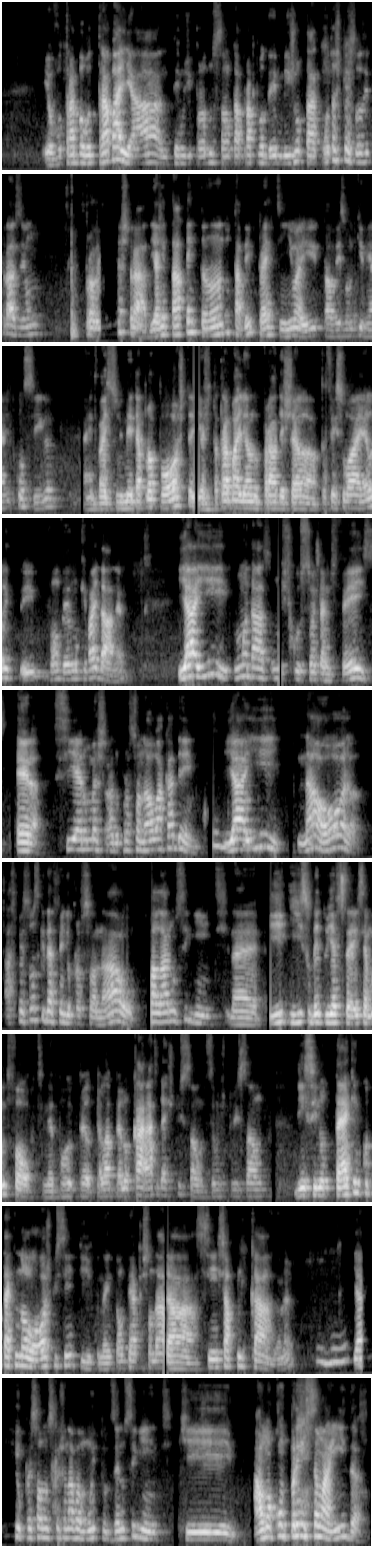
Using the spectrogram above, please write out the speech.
eu vou, tra vou trabalhar em termos de produção, tá? Para poder me juntar com outras pessoas e trazer um programa de mestrado. E a gente está tentando, está bem pertinho aí, talvez no ano que vem a gente consiga. A gente vai submeter a proposta e a gente está trabalhando para deixar ela, aperfeiçoar ela e, e vamos ver no que vai dar, né? E aí, uma das discussões que a gente fez era se era um mestrado profissional ou acadêmico. E aí, na hora, as pessoas que defendem o profissional falaram o seguinte, né? E, e isso dentro do IFCE isso é muito forte, né? Por, pela, pelo caráter da instituição, de ser uma instituição de ensino técnico, tecnológico e científico, né? Então tem a questão da, da ciência aplicada, né? Uhum. E aí o pessoal nos questionava muito, dizendo o seguinte, que há uma compreensão ainda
